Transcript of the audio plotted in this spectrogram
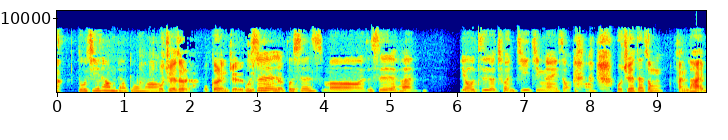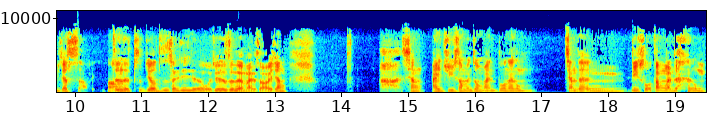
毒鸡汤比较多吗？我觉得啦，我个人觉得毒不鸡汤比较多。是不是什么，就是很优质的纯基金那一种吗？我觉得那种反倒还比较少，嗯真的是优质成绩的，我觉得真的蛮少的。像啊，像 IG 上面就蛮多那种讲的很理所当然的那种，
